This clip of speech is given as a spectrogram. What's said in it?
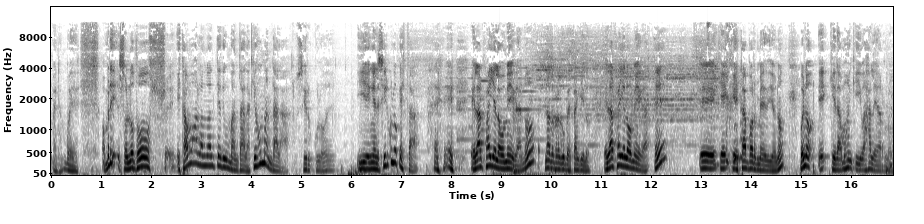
Bueno, pues, hombre, son los dos. eh, Estábamos hablando antes de un mandala. ¿Qué es un mandala? Círculo, ¿eh? Y en el círculo que está, el alfa y el omega, ¿no? No te preocupes, tranquilo. El alfa y el omega, ¿eh? Eh, que, que está por medio, ¿no? Bueno, eh, quedamos en que ibas a leerlo.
